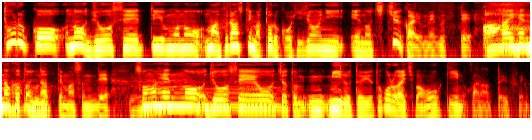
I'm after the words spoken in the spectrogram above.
トルコの情勢っていうものを、まあ、フランスと今トルコ非常に、えー、の地中海をめぐって大変なことになってますんでその辺の情勢をちょっと見るというところが一番大きいのかなというふうに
